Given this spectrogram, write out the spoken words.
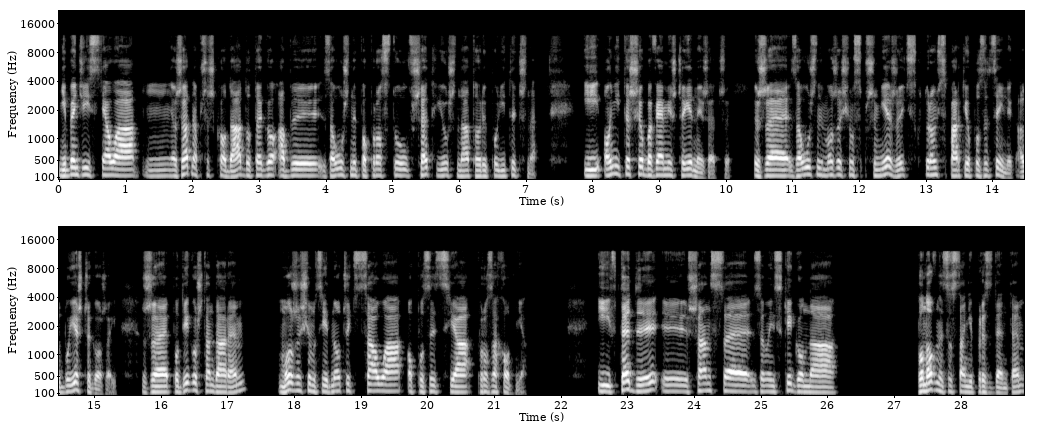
nie będzie istniała mm, żadna przeszkoda do tego, aby Załużny po prostu wszedł już na tory polityczne. I oni też się obawiają jeszcze jednej rzeczy, że Załużny może się sprzymierzyć z którąś z partii opozycyjnych, albo jeszcze gorzej, że pod jego sztandarem może się zjednoczyć cała opozycja prozachodnia. I wtedy y, szanse Zełęńskiego na ponowne zostanie prezydentem,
